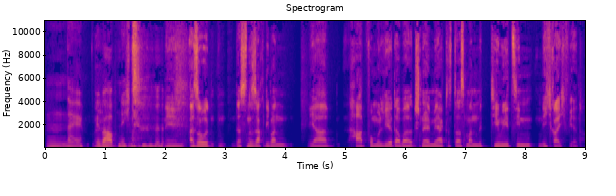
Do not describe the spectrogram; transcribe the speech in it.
Mm, nee, nee, überhaupt nicht. Nee, also das ist eine Sache, die man ja hart formuliert, aber schnell merkt, ist, dass man mit Tiermedizin nicht reich wird.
